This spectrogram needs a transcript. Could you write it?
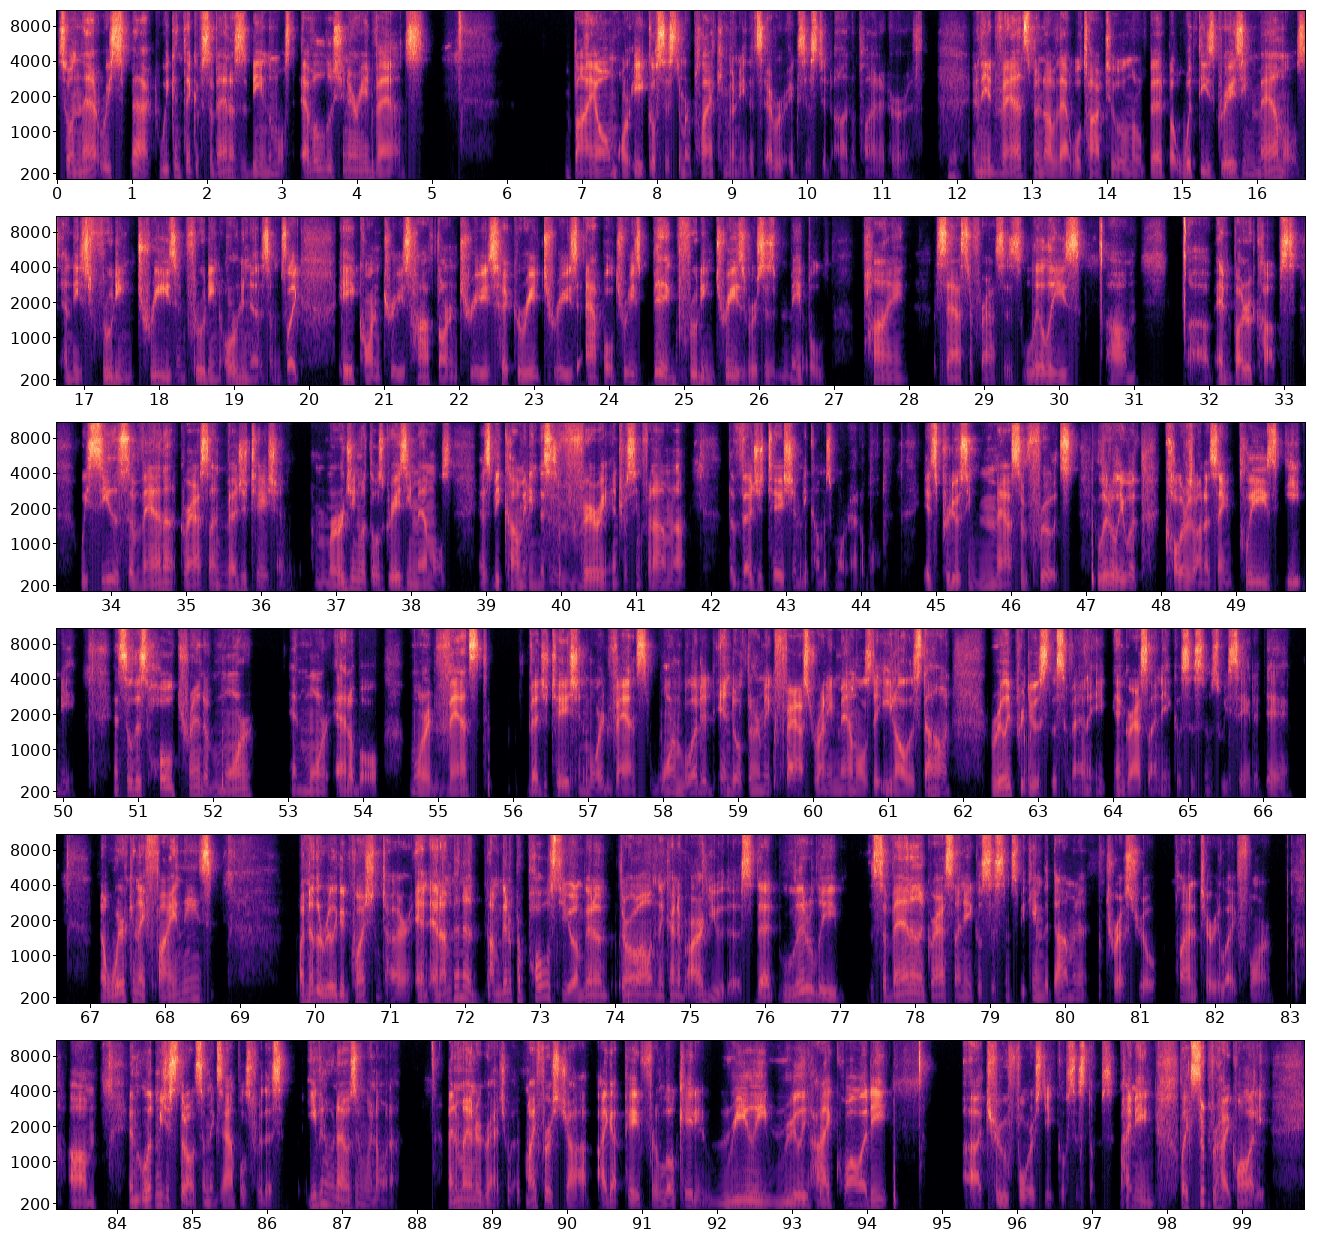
So, in that respect, we can think of savannas as being the most evolutionary advance biome or ecosystem or plant community that's ever existed on the planet Earth. And the advancement of that we'll talk to a little bit, but with these grazing mammals and these fruiting trees and fruiting organisms like acorn trees, hawthorn trees, hickory trees, apple trees, big fruiting trees versus maple, pine, sassafrases, lilies, um, uh, and buttercups. We see the savanna grassland vegetation emerging with those grazing mammals as becoming this is a very interesting phenomenon. The vegetation becomes more edible. It's producing massive fruits, literally with colors on it saying, please eat me. And so this whole trend of more and more edible, more advanced vegetation, more advanced, warm blooded, endothermic, fast running mammals to eat all this down really produced the savanna and grassland ecosystems we see today. Now, where can I find these? Another really good question, Tyler. And and I'm gonna I'm gonna propose to you. I'm gonna throw out and then kind of argue this that literally savanna grassland ecosystems became the dominant terrestrial planetary life form. Um, and let me just throw out some examples for this. Even when I was in Winona, and in my undergraduate, my first job, I got paid for locating really, really high quality uh, true forest ecosystems. I mean, like super high quality.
